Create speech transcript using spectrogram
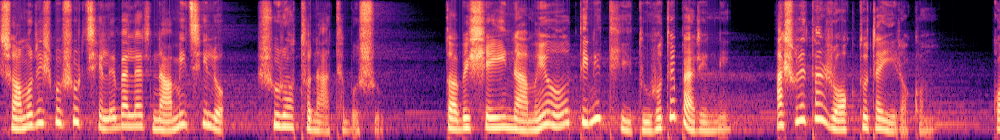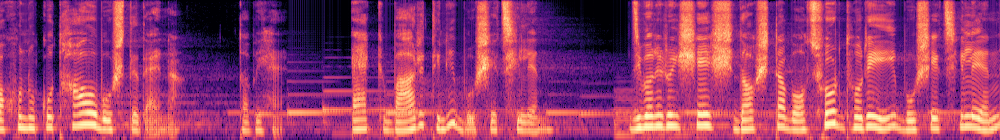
সমরেশ বসুর ছেলেবেলার নামই ছিল সুরথনাথ বসু। তবে সেই নামেও তিনি থিতু হতে পারেননি। আসলে তার রক্তটাই এরকম। কখনো কোথাও বসতে দেয় না। তবে হ্যাঁ একবার তিনি বসেছিলেন। জীবনের ওই শেষ দশটা বছর ধরেই বসেছিলেন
